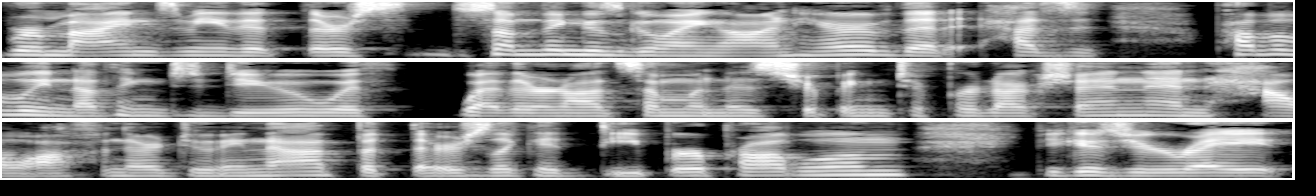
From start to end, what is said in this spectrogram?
reminds me that there's something is going on here that has probably nothing to do with whether or not someone is shipping to production and how often they're doing that but there's like a deeper problem because you're right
